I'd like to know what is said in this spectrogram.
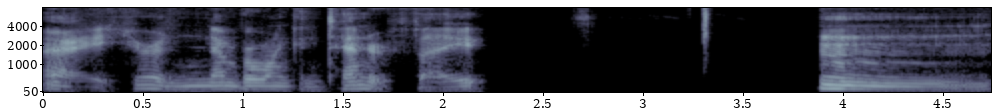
Alright, you're a number one contender fight. Hmm.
